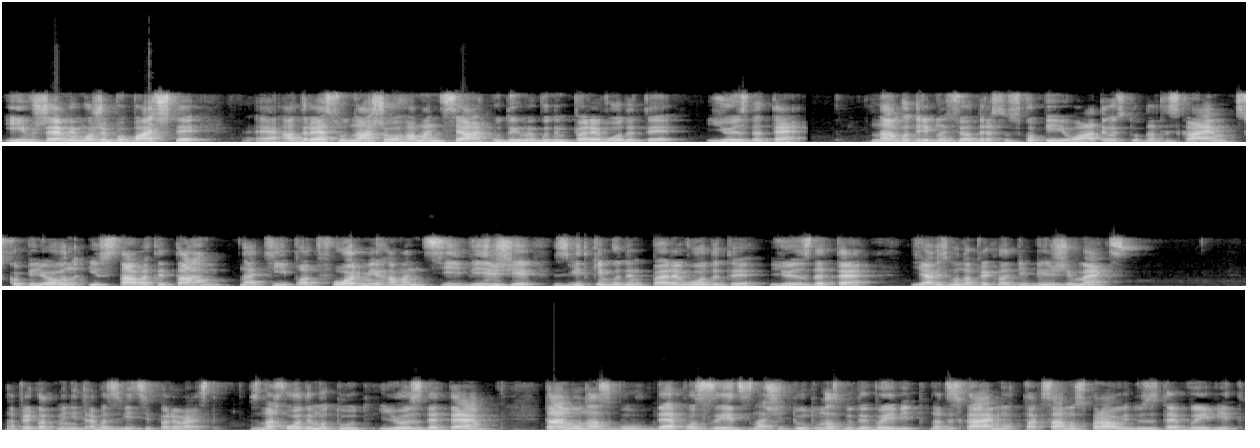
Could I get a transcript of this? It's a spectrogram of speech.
І вже ми можемо побачити е, адресу нашого гаманця, куди ми будемо переводити USDT. Нам потрібно цю адресу скопіювати, ось тут натискаємо, скопійовано, і вставити там, на тій платформі, гаманці, біржі, звідки ми будемо переводити USDT. Я візьму, на прикладі біржі MEX. Наприклад, мені треба звідси перевести. Знаходимо тут USDT. Там у нас був депозит, значить тут у нас буде вивід. Натискаємо так само справа від USDT вивід.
